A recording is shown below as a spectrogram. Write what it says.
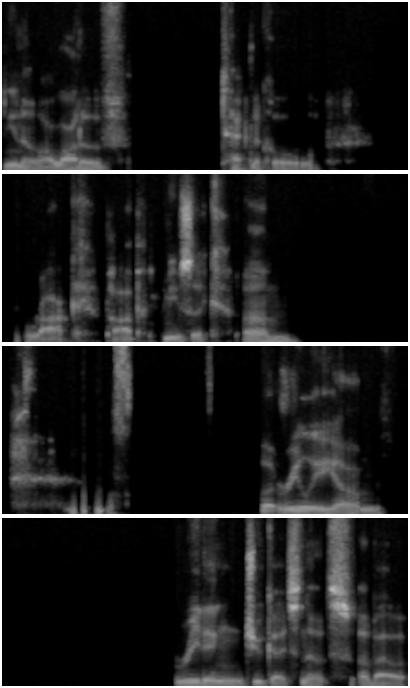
you know a lot of technical rock pop music um but really um reading Jute Gyte's notes about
